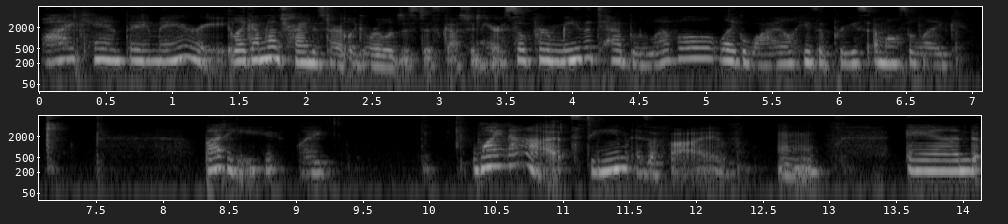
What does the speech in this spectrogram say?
Why can't they marry? Like I'm not trying to start like a religious discussion here. So for me, the taboo level, like while he's a priest, I'm also like, buddy, like why not? Steam is a five. Mm. And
